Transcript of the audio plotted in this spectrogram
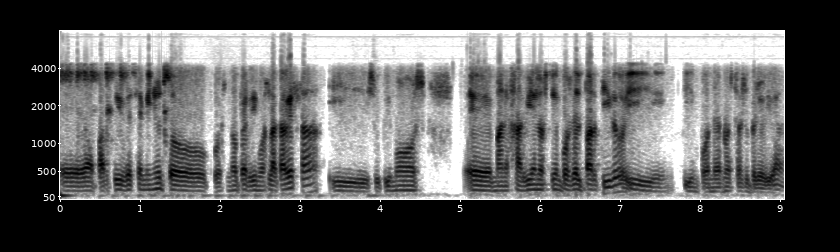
eh, a partir de ese minuto pues no perdimos la cabeza y supimos eh, manejar bien los tiempos del partido y, y imponer nuestra superioridad.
